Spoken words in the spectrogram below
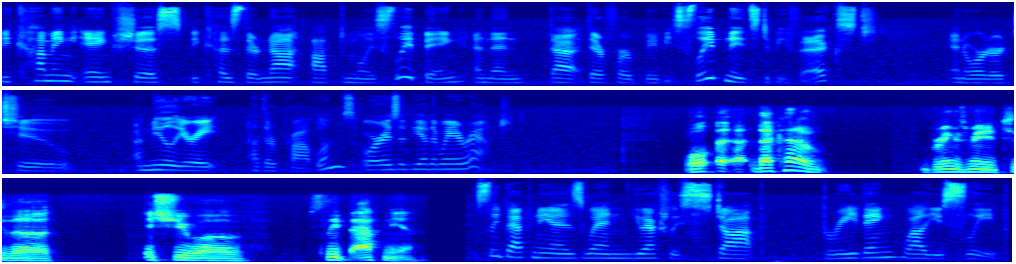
becoming anxious because they're not optimally sleeping, and then that therefore maybe sleep needs to be fixed in order to ameliorate other problems, or is it the other way around? Well, uh, that kind of brings me to the issue of sleep apnea. Sleep apnea is when you actually stop breathing while you sleep,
